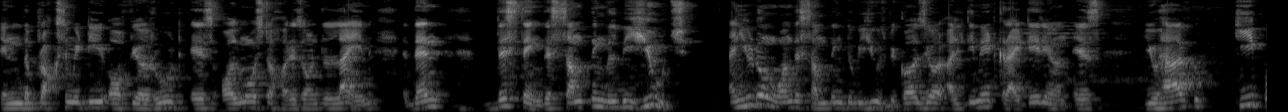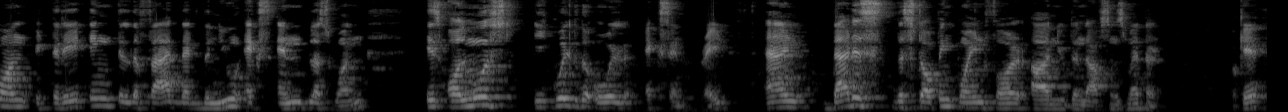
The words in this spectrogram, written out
in the proximity of your root is almost a horizontal line then this thing this something will be huge and you don't want this something to be huge because your ultimate criterion is you have to keep on iterating till the fact that the new xn plus 1 is almost equal to the old xn right? And that is the stopping point for our newton-raphson's method okay?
